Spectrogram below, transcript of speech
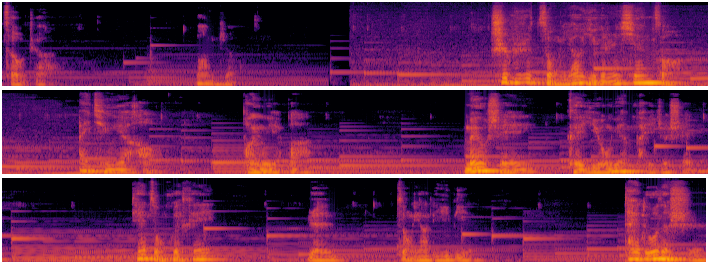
走着，望着，是不是总要一个人先走？爱情也好，朋友也罢，没有谁可以永远陪着谁。天总会黑，人总要离别，太多的事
